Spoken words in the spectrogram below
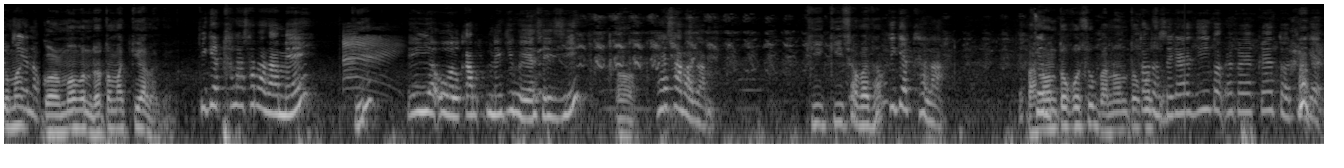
তোমাক গৰমৰ বন্ধ তোমাক কিয় লাগে? টিকেট খেলা চাবা যামেই কি? এইয়া ৱৰ্ল্ড কাপ নে কি হৈ আছে যি? অঁ। হে চাবা যাম। কি কি চাবা যাম? টিকেট খেলা। বানন্ত কৈছো বানন্ত তই কৈছো হৈছে কাৰণে যি ক- একে একে তই টিকেট।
